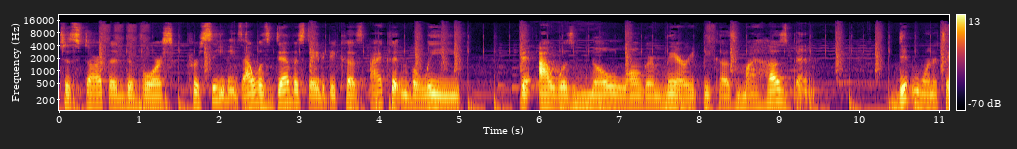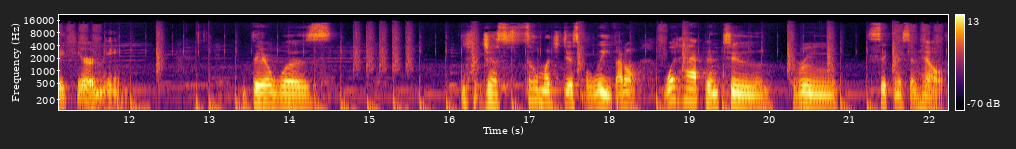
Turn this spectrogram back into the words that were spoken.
to start the divorce proceedings. I was devastated because I couldn't believe that I was no longer married because my husband didn't want to take care of me. There was just so much disbelief. I don't, what happened to through sickness and health?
